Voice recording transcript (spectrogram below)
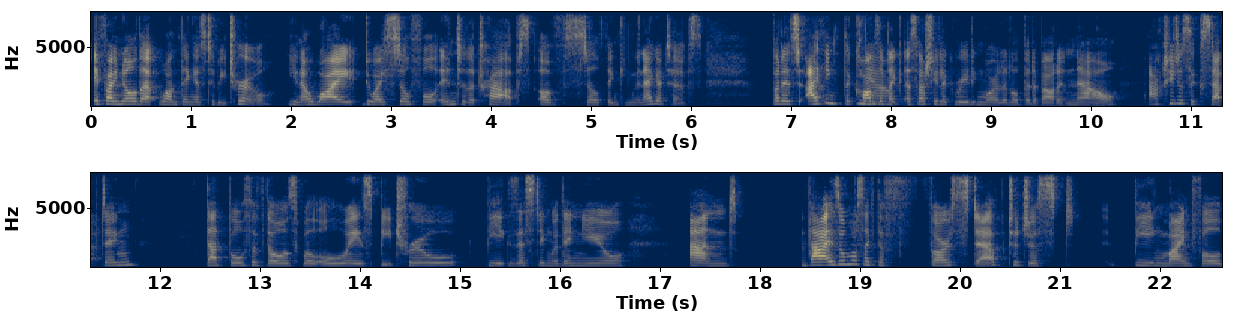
If i know that one thing is to be true you know why do i still fall into the traps of still thinking the negatives but it's i think the concept Yeah. like especially like reading more a little bit about it now actually just accepting that both of those will always be true be existing within you and that is almost like the first step to just being mindful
